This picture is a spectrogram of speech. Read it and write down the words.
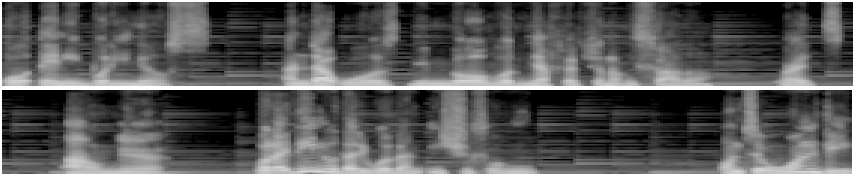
or anybody else. And that was the love or the affection of his father, right? Um, yeah. But I didn't know that it was an issue for me until one day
